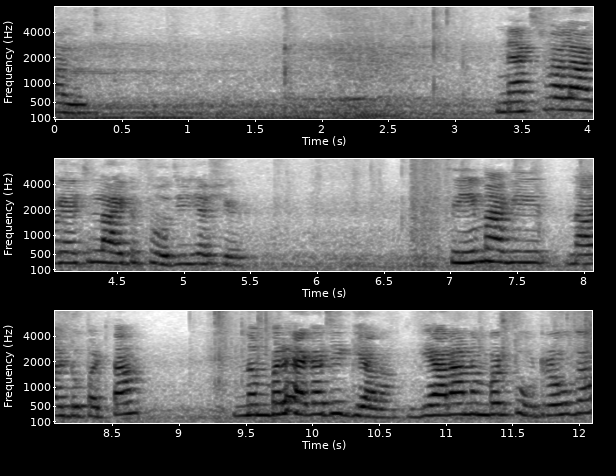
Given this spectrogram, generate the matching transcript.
ਆ ਲਓ ਜੀ ਨੈਕਸਟ ਵਾਲਾ ਆ ਗਿਆ ਇਹ ਲਾਈਟ ਫਰੋਜੀ ਜਿਹਾ ਸ਼ੇਡ ਸੇਮ ਆ ਗਈ, ਨਾਲ ਦੁਪੱਟਾ। ਨੰਬਰ ਹੈਗਾ ਜੀ 11 11 ਨੰਬਰ ਸੂਟ ਰਹੂਗਾ।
